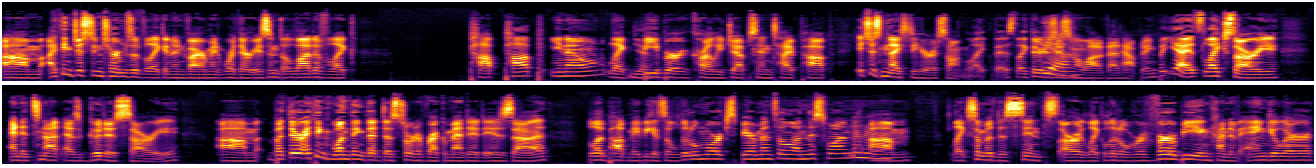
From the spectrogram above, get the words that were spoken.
um, I think just in terms of like an environment where there isn't a lot of like pop pop, you know, like Yeah. Bieber, Carly Jepsen type pop. It's just nice to hear a song like this. Like there just Yeah. isn't a lot of that happening. But yeah, it's like Sorry, and it's not as good as Sorry. Um, but there, I think one thing that does sort of recommend it is uh, Blood Pop maybe gets a little more experimental on this one. Um, like some of the synths are like a little reverby and kind of angular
